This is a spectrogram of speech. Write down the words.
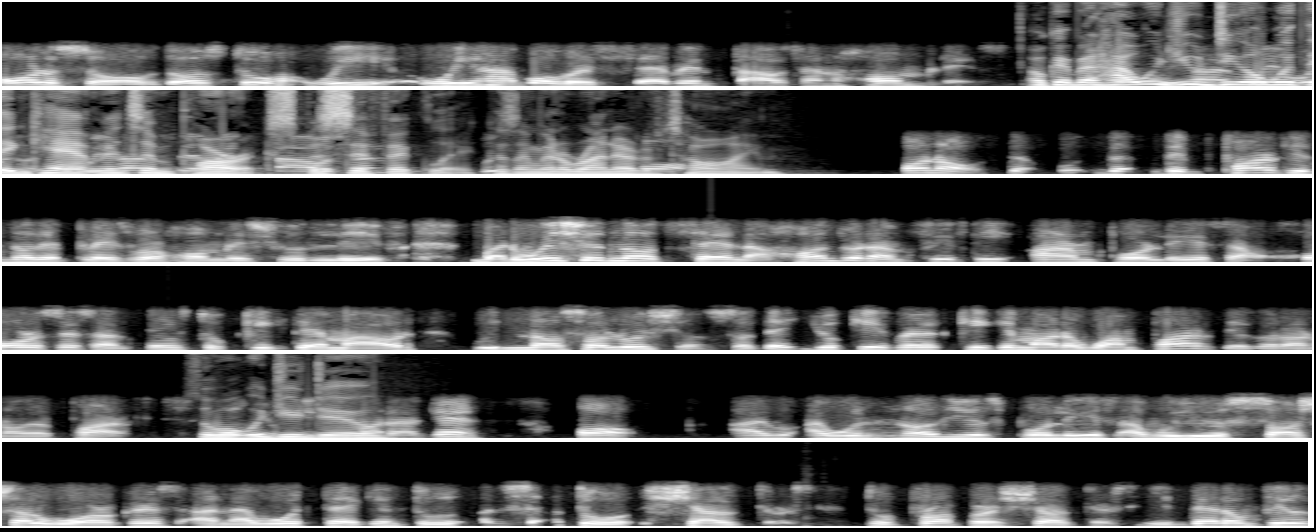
Also, of those two, we we have over seven thousand homeless. Okay, but how so would you have, deal with encampments and parks specifically? Because I'm going to run out of oh. time. Oh no, the, the, the, park is not a place where homeless should live. But we should not send 150 armed police and horses and things to kick them out with no solution. So that you kick, kick them out of one park, they go to another park. So what would you, you do? Again, oh, I, I will not use police. I will use social workers, and I will take them to to shelters, to proper shelters. If they don't feel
